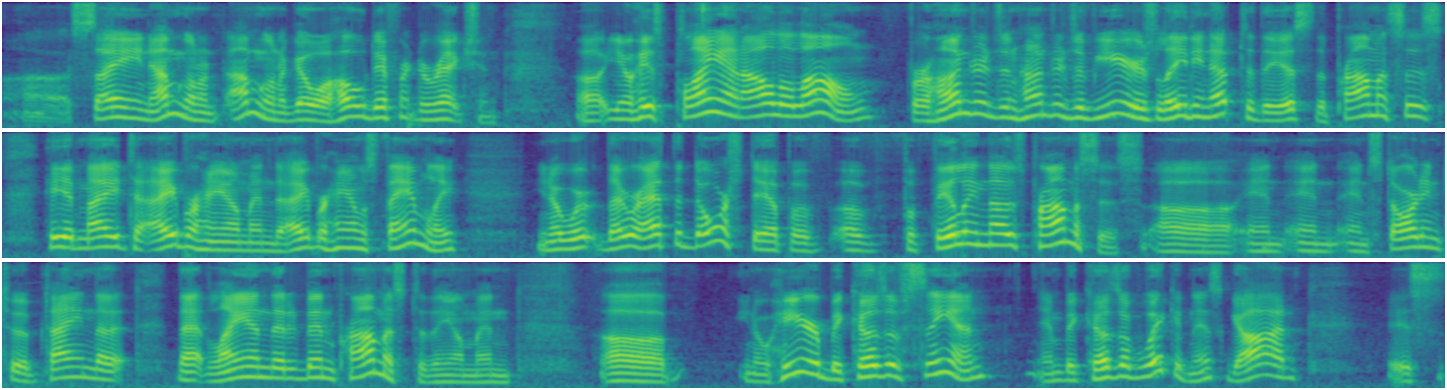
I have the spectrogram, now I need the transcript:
uh, saying, "I'm going to I'm going to go a whole different direction." Uh, you know, His plan all along for hundreds and hundreds of years leading up to this, the promises He had made to Abraham and to Abraham's family you know, they were at the doorstep of, of fulfilling those promises uh, and, and, and starting to obtain that, that land that had been promised to them. And, uh, you know, here, because of sin and because of wickedness, God is,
